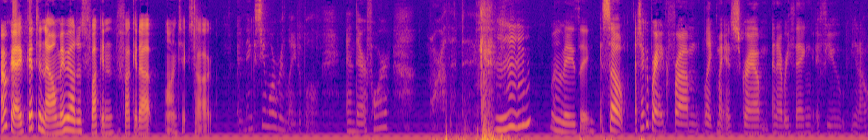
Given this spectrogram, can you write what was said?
Okay, good to know. Maybe I'll just fucking fuck it up on TikTok. it makes you more relatable and therefore more authentic. Amazing. so I took a break from like my Instagram and everything. If you you know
